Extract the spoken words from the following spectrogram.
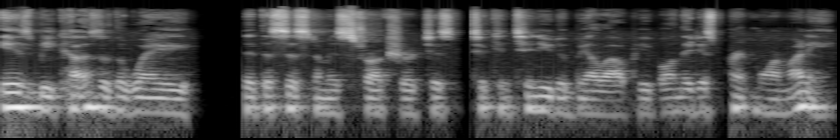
is because of the way that the system is structured to to continue to bail out people, and they just print more money.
